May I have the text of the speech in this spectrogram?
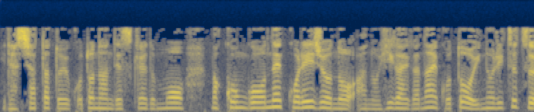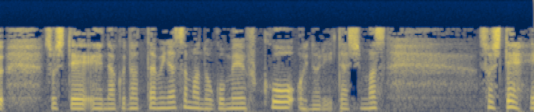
いらっしゃったということなんですけれども、まあ、今後ね、これ以上のあの、被害がないことを祈りつつ、そして、えー亡くなった皆様のご冥福をお祈りいたします。そして、え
